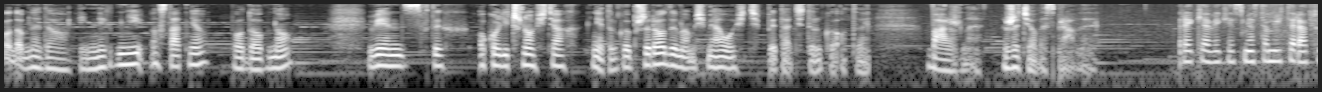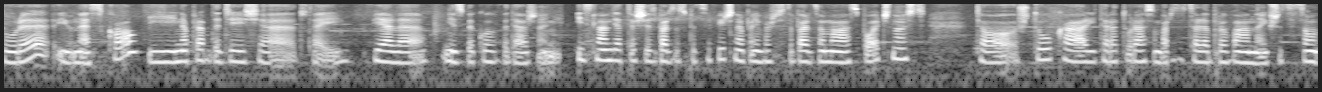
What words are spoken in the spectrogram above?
podobne do innych dni ostatnio, podobno. Więc w tych okolicznościach nie tylko przyrody mam śmiałość pytać tylko o te ważne, życiowe sprawy. Reykjavik jest miastem literatury UNESCO i naprawdę dzieje się tutaj wiele niezwykłych wydarzeń. Islandia też jest bardzo specyficzna, ponieważ jest to bardzo mała społeczność. To sztuka, literatura są bardzo celebrowane i wszyscy są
